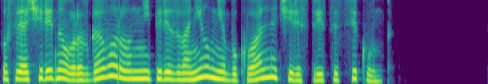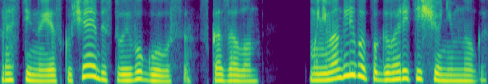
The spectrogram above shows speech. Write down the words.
после очередного разговора он не перезвонил мне буквально через 30 секунд. «Прости, но я скучаю без твоего голоса», — сказал он. «Мы не могли бы поговорить еще немного?»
